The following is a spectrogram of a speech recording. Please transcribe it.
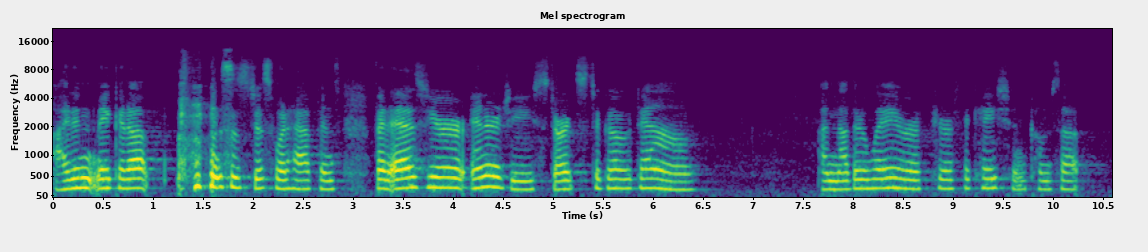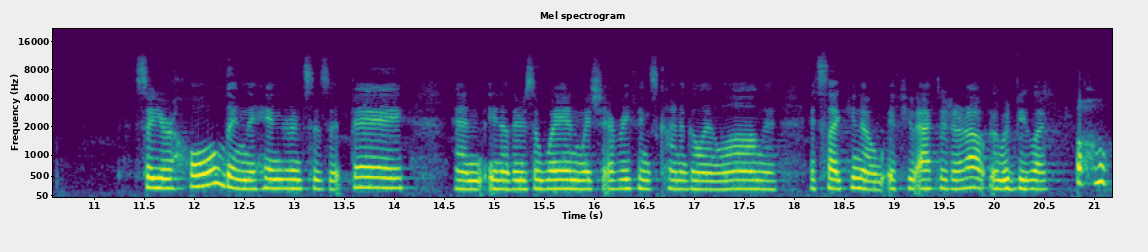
I didn't make it up, this is just what happens, but as your energy starts to go down, another layer of purification comes up. So you're holding the hindrances at bay, and you know there's a way in which everything's kind of going along, and it's like you know if you acted it out, it would be like, oh,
